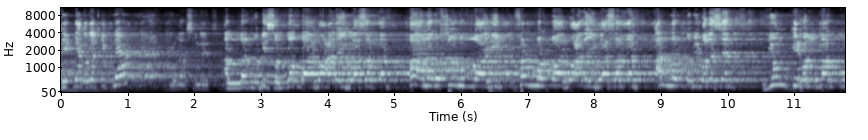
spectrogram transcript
ঠিক না, কথা ঠিক না? এবার শুনেন আল্লাহর নবী সাল্লাল্লাহু আলাইহি ওয়াসাল্লাম قال রাসূলুল্লাহ সাল্লাল্লাহু আলাইহি ওয়াসাল্লাম আল্লাহর নবী বলেছেন ইউনকিহুল মারউ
